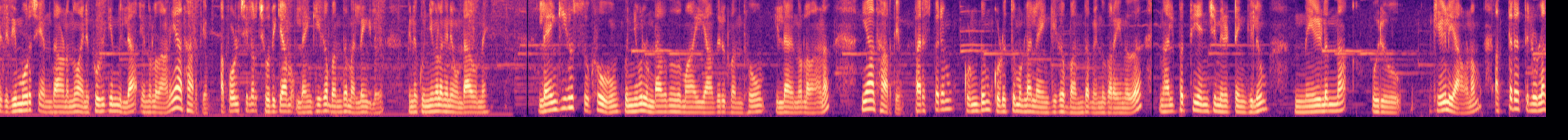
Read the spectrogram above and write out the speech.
രതിമൂർച്ച എന്താണെന്നോ അനുഭവിക്കുന്നില്ല എന്നുള്ളതാണ് യാഥാർത്ഥ്യം. അപ്പോൾ ചിലർ ചോദിക്കാം ലൈംഗിക ബന്ധമല്ലെങ്കിൽ പിന്നെ കുഞ്ഞുങ്ങളെങ്ങനെ ഉണ്ടാകുന്നേ? ലൈംഗിക സുഖവും കുഞ്ഞുങ്ങളുണ്ടാകുന്നതുമായി യാതൊരു ബന്ധവും ഇല്ല എന്നുള്ളതാണ് യാഥാർത്ഥ്യം. പരസ്പരം കൊണ്ടും കൊടുത്തുമുള്ള ലൈംഗിക ബന്ധം എന്ന് പറയുന്നത് നാൽപ്പത്തിയഞ്ച് മിനിറ്റെങ്കിലും നീളുന്ന ഒരു കേളിയാവണം. അത്തരത്തിലുള്ള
